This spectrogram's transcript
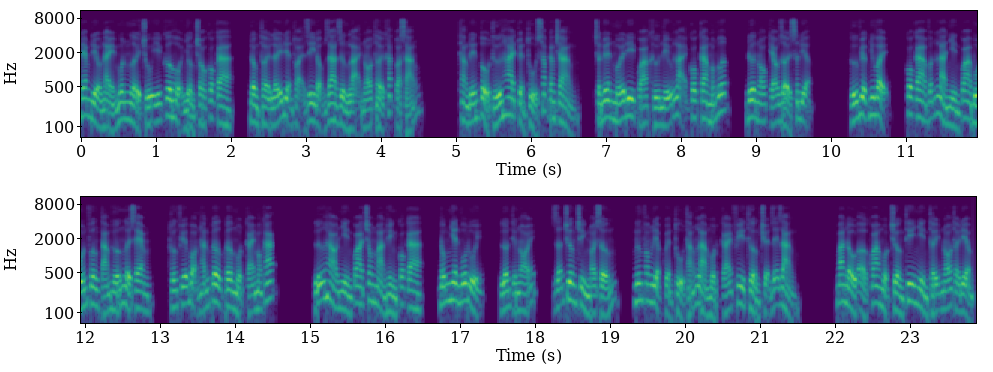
đem điều này muôn người chú ý cơ hội nhường cho coca, đồng thời lấy điện thoại di động ra dừng lại nó thời khắc tỏa sáng. Thằng đến tổ thứ hai tuyển thủ sắp đăng tràng, trần uyên mới đi quá khứ níu lại coca móng ướt đưa nó kéo rời sân điện cứ việc như vậy, coca vẫn là nhìn qua bốn phương tám hướng người xem, hướng phía bọn hắn cơ cơ một cái móng khác. Lữ hào nhìn qua trong màn hình coca đông nhiên vô đùi lớn tiếng nói, dẫn chương trình nói sớm, ngưng phong liệp quyển thủ thắng là một cái phi thường chuyện dễ dàng. Ban đầu ở khoa một trường thi nhìn thấy nó thời điểm,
